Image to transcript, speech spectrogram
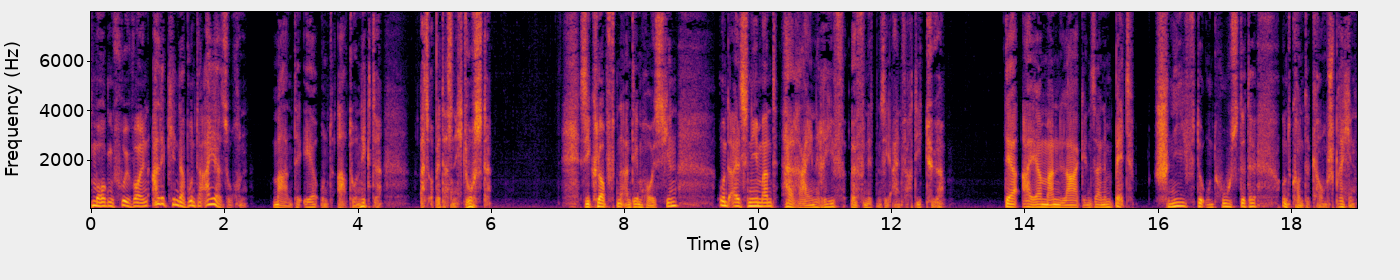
Morgen früh wollen alle Kinder bunte Eier suchen, mahnte er, und Arthur nickte, als ob er das nicht wusste. Sie klopften an dem Häuschen, und als niemand hereinrief, öffneten sie einfach die Tür. Der Eiermann lag in seinem Bett, schniefte und hustete und konnte kaum sprechen.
